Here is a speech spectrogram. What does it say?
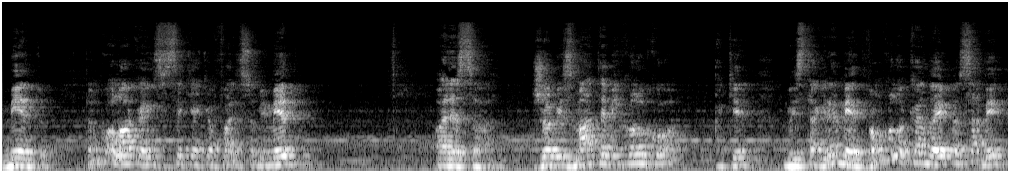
medo. Então coloca aí se você quer que eu fale sobre medo. Olha só, Jobismar também colocou aqui no Instagram medo. Vamos colocando aí para saber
